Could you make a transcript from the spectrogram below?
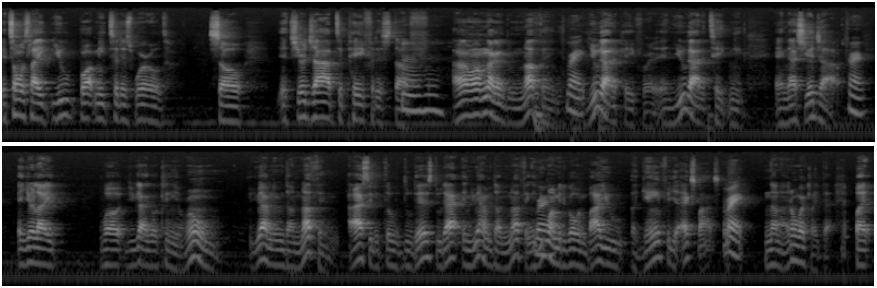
it's almost like you brought me to this world, so it's your job to pay for this stuff. Mm-hmm. I don't, I'm not gonna do nothing. Right. You gotta pay for it, and you gotta take me, and that's your job. Right. And you're like, well, you gotta go clean your room. You haven't even done nothing. I asked you to do, do this, do that, and you haven't done nothing. And Right. you want me to go and buy you a game for your Xbox? Right. No, no, it don't work like that. But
